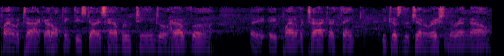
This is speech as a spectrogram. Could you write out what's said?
plan of attack. I don't think these guys have routines or have uh, a, a plan of attack. I think because of the generation they're in now,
